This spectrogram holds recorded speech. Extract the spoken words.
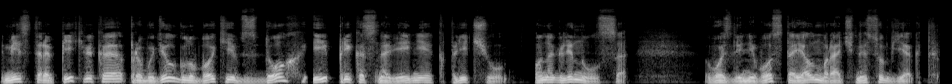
мистера Пиквика пробудил глубокий вздох и прикосновение к плечу. Он оглянулся. Возле него стоял мрачный субъект.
